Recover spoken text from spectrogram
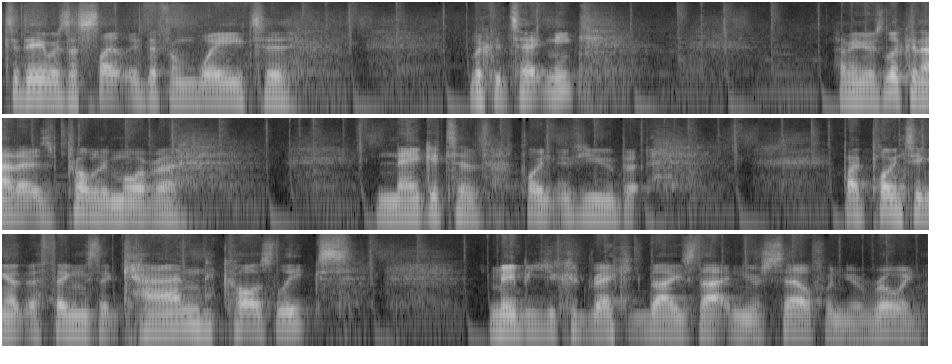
today was a slightly different way to look at technique. I mean, I was looking at it as probably more of a negative point of view, but by pointing out the things that can cause leaks, maybe you could recognize that in yourself when you're rowing.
